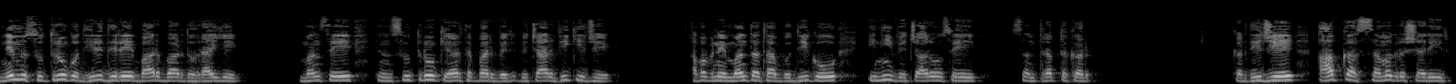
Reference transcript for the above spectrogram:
निम्न सूत्रों को धीरे धीरे बार बार दोहराइए। मन से इन सूत्रों के अर्थ पर विचार भी कीजिए। अब अपने मन तथा बुद्धि को इन्हीं विचारों से संतृप्त कर। कर दीजिए आपका समग्र शरीर।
